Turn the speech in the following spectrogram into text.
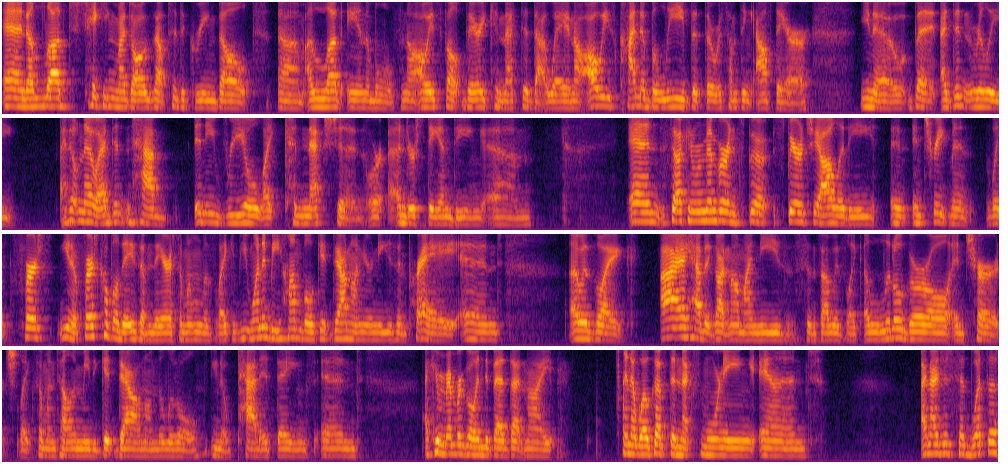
and I loved taking my dogs out to the green belt. Um, I love animals, and I always felt very connected that way. And I always kind of believed that there was something out there, you know. But I didn't really, I don't know, I didn't have any real like connection or understanding. Um, and so I can remember in spir- spirituality and in treatment, like first, you know, first couple of days I'm there, someone was like, if you want to be humble, get down on your knees and pray. And I was like, I haven't gotten on my knees since I was like a little girl in church, like someone telling me to get down on the little, you know, padded things. And I can remember going to bed that night and I woke up the next morning and and I just said, "What the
